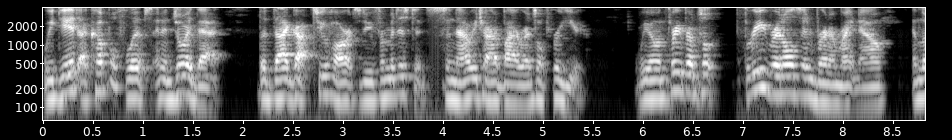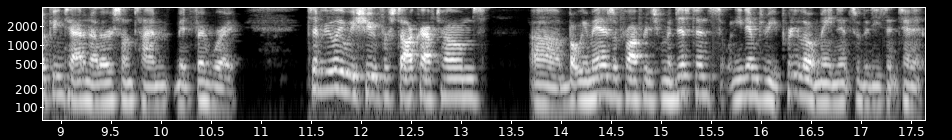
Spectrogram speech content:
We did a couple flips and enjoyed that, but that got too hard to do from a distance, so now we try to buy a rental per year. We own three rental three rentals in Brenham right now, and looking to add another sometime mid February. Typically, we shoot for Stockcraft homes, um, but we manage the properties from a distance. We need them to be pretty low maintenance with a decent tenant.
